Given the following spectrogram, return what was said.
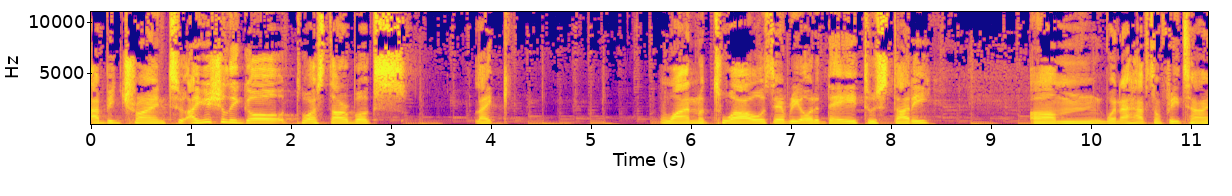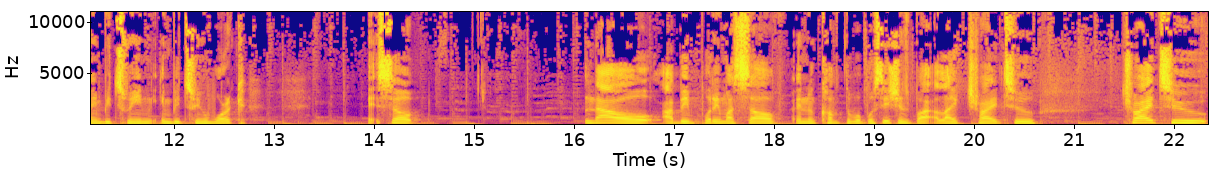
I've been trying to. I usually go to a Starbucks like one or two hours every other day to study. Um, when I have some free time between in between work. So now I've been putting myself in uncomfortable positions, but like try to try to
